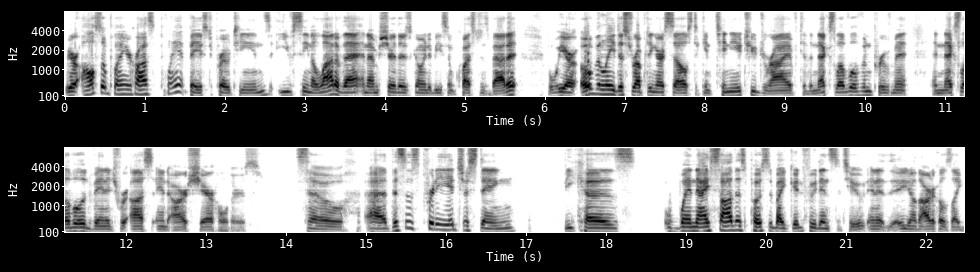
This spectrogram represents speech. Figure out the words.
We are also playing across plant based proteins. You've seen a lot of that, and I'm sure there's going to be some questions about it, but we are openly disrupting ourselves to continue to drive to the next level of improvement and next level advantage for us and our shareholders. So, uh, this is pretty interesting because when I saw this posted by Good Food Institute, and it, you know the article is like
